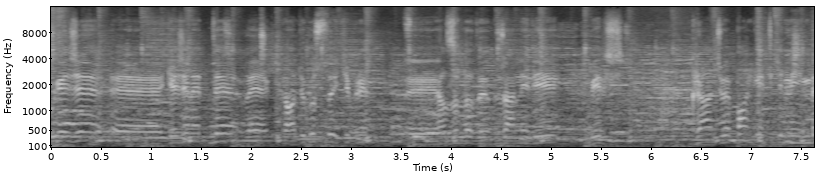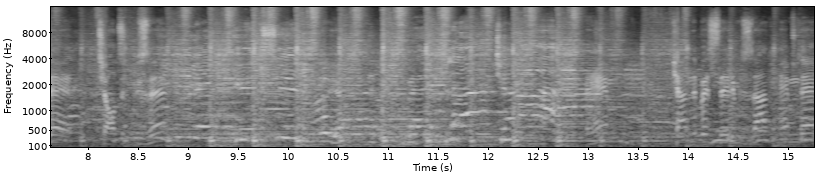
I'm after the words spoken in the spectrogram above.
Bu gece e, Gece ve Radyo Gusto ekibinin e, hazırladığı, düzenlediği bir grunge ve punk etkinliğinde çaldık biz de. Hem kendi bestelerimizden hem de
